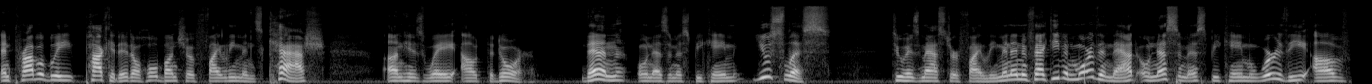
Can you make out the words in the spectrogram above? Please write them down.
and probably pocketed a whole bunch of Philemon's cash on his way out the door. Then Onesimus became useless to his master Philemon. And in fact, even more than that, Onesimus became worthy of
